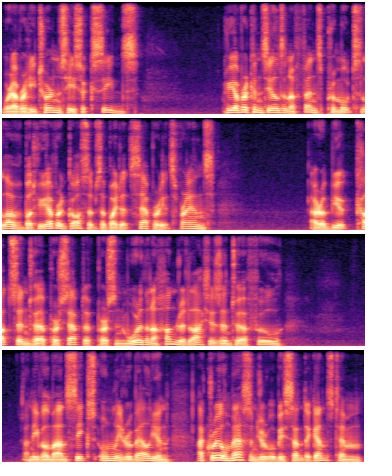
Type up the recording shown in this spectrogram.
Wherever he turns, he succeeds. Whoever conceals an offence promotes love, but whoever gossips about it separates friends. A rebuke cuts into a perceptive person more than a hundred lashes into a fool. An evil man seeks only rebellion. A cruel messenger will be sent against him.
